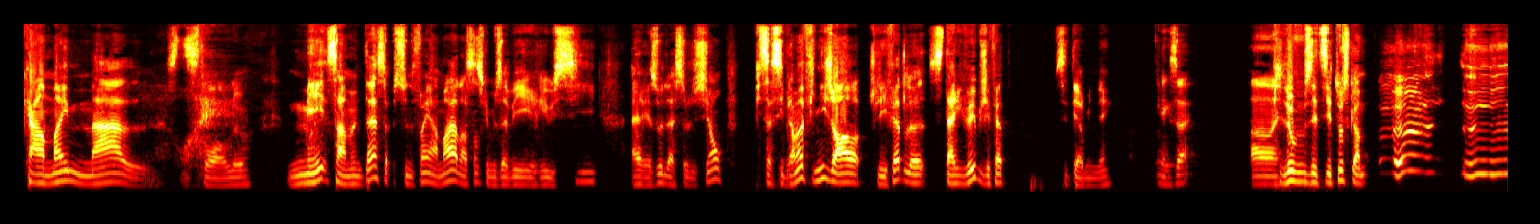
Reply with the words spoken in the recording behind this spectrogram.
quand même mal, cette histoire-là. Mais en même temps, c'est une fin amère dans le sens que vous avez réussi à résoudre la solution. Puis ça s'est vraiment fini, genre, je l'ai fait, là, c'est arrivé, puis j'ai fait, c'est terminé. Exact. Ah ouais. Puis là, vous étiez tous comme. Euh, euh,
